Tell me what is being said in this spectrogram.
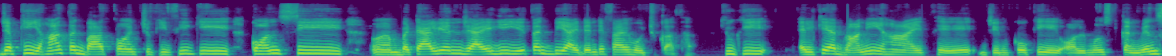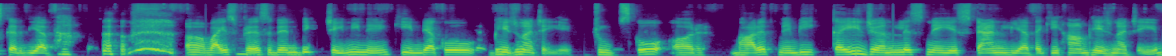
जबकि यहाँ तक बात पहुँच चुकी थी कि कौन सी बटालियन जाएगी, ये तक भी आइडेंटिफाई हो चुका था। क्योंकि एल के अडवाणी यहाँ आए थे जिनको कि ऑलमोस्ट कन्विंस कर दिया था वाइस प्रेसिडेंट डिक चेनी ने कि इंडिया को भेजना चाहिए ट्रूप्स को और भारत में भी कई जर्नलिस्ट ने ये स्टैंड लिया था कि हाँ भेजना चाहिए।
